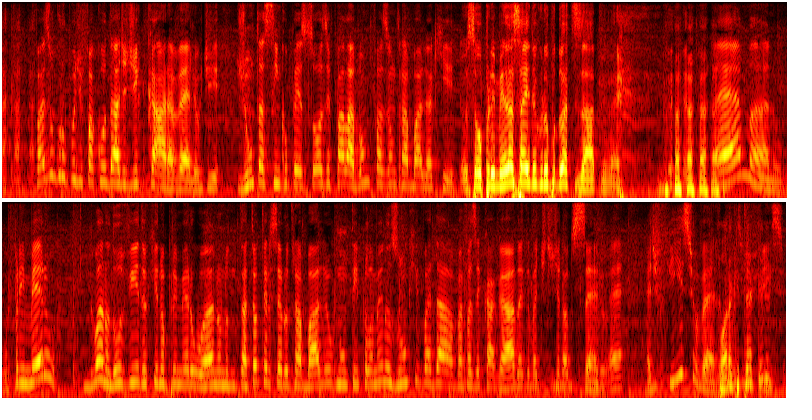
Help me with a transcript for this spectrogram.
Faz um grupo de faculdade de cara, velho. De junta cinco pessoas e fala, ah, vamos fazer um trabalho aqui. Eu sou o primeiro a sair do grupo do WhatsApp, velho. é, mano. O primeiro. Mano, duvido que no primeiro ano, no- até o terceiro trabalho, não tem pelo menos um que vai dar, vai fazer cagada, que vai te tirar do sério. É, é difícil, velho. Fora que tem aquele- difícil.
